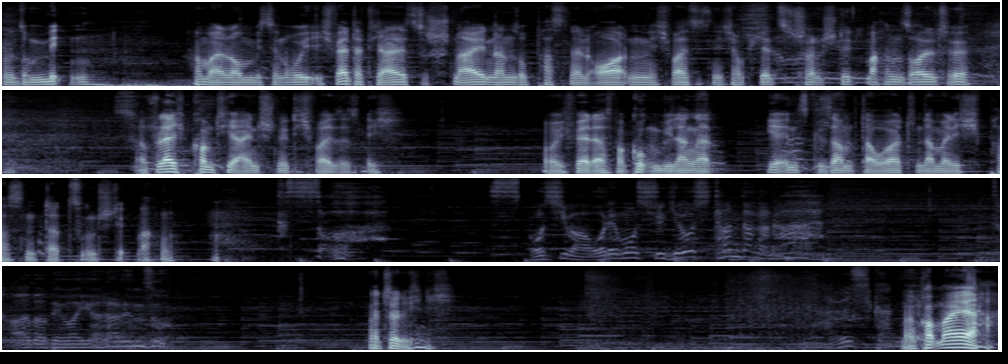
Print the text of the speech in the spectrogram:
Also mitten haben wir noch ein bisschen ruhig. Ich werde das hier alles zu schneiden an so passenden Orten. Ich weiß jetzt nicht, ob ich jetzt schon Schnitt machen sollte. Aber vielleicht kommt hier ein Schnitt, ich weiß es nicht. Aber ich werde erst mal gucken, wie lange das hier insgesamt dauert und damit ich passend dazu ein stück machen. Natürlich nicht. Dann kommt mal her.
